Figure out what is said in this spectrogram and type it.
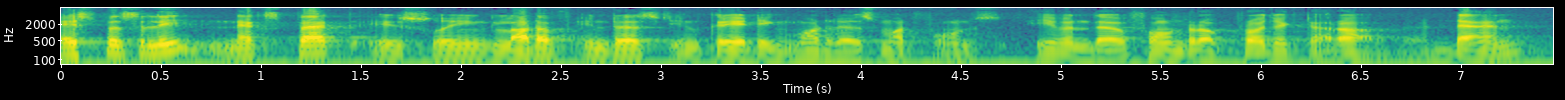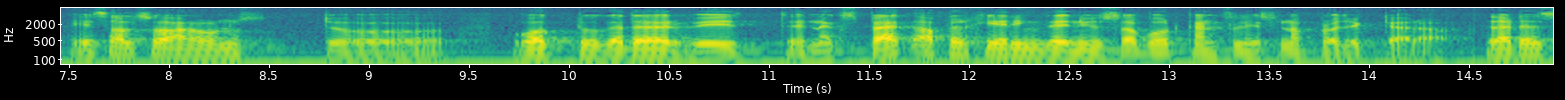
Especially Nexpaq is showing lot of interest in creating modular smartphones. Even the founder of Project Ara, Dan, is also announced to work together with Nexpaq after hearing the news about cancellation of Project Ara. Let us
